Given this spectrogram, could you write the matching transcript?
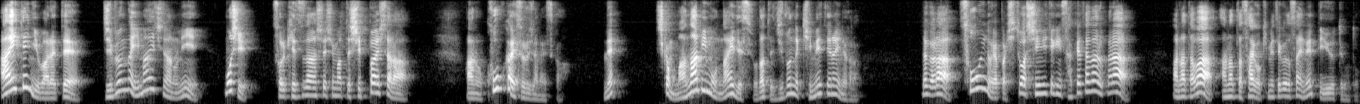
相手に言われて、自分がいまいちなのに、もしそれ決断してしまって失敗したら、あの、後悔するじゃないですか。ね。しかも学びもないですよ。だって自分で決めてないんだから。だから、そういうのをやっぱ人は心理的に避けたがるから、あなたは、あなた最後決めてくださいねって言うってこと。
